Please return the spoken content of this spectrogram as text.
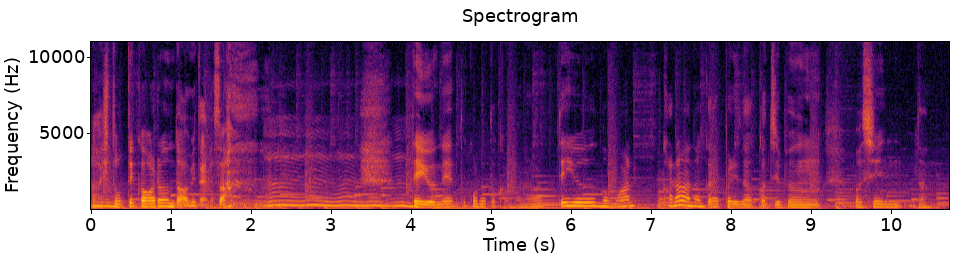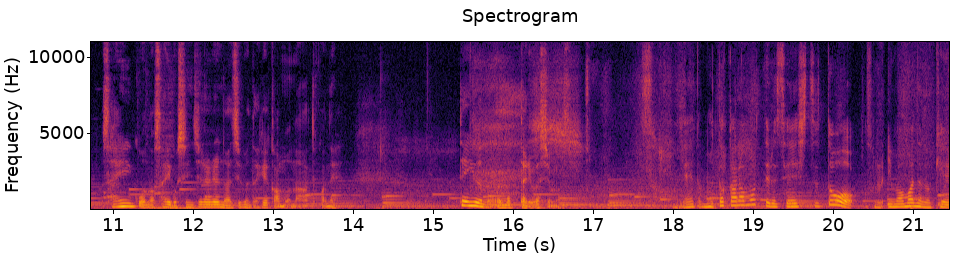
うん、あ人って変わるんだみたいなさ。っていうねところとかもなっていうのもあるからなんかやっぱりなんか自分はしんなん最後の最後信じられるのは自分だけかもなとかね。っていうのを思ったりはします。ね、元から持ってる性質とその今までの経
